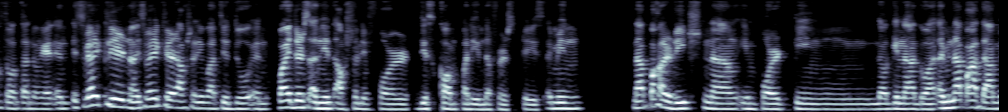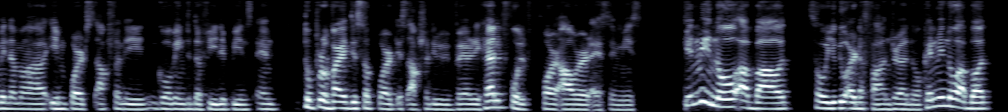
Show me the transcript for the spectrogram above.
gusto kong tanongin. And it's very clear now. It's very clear actually what you do and why there's a need actually for this company in the first place. I mean, napaka-rich ng importing na ginagawa. I mean, napakadami ng mga imports actually going to the Philippines and to provide the support is actually very helpful for our SMEs. Can we know about, so you are the founder, no? Can we know about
